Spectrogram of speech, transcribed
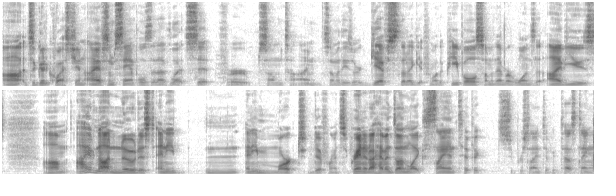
Uh, it's a good question. I have some samples that I've let sit for some time. Some of these are gifts that I get from other people. Some of them are ones that I've used. Um, I have not noticed any any marked difference. Granted, I haven't done like scientific, super scientific testing,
